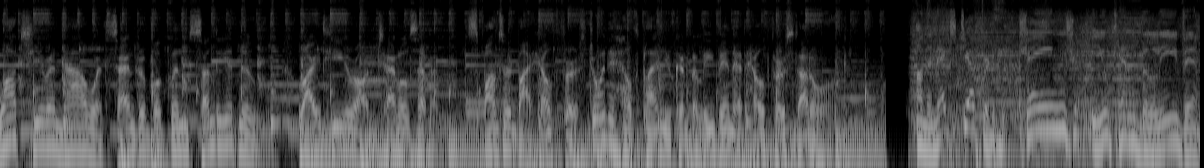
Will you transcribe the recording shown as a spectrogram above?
Watch Here and Now with Sandra Bookman Sunday at noon, right here on Channel 7. Sponsored by Health First. Join a health plan you can believe in at healthfirst.org. On the next Jeopardy, change you can believe in.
